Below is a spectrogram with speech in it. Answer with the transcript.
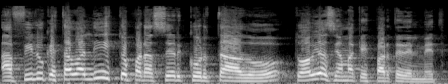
afilu que estaba listo para ser cortado, todavía se llama que es parte del met.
